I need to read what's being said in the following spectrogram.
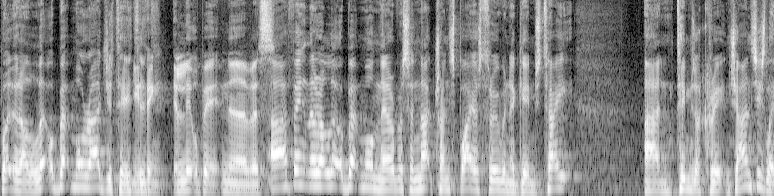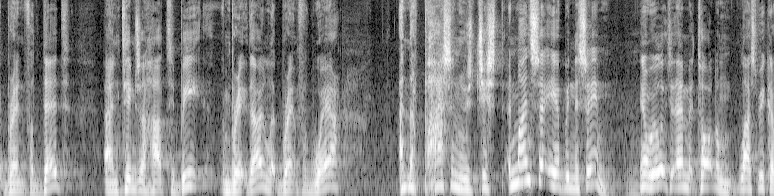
But they're a little bit more agitated. You think a little bit nervous? I think they're a little bit more nervous, and that transpires through when the game's tight and teams are creating chances like Brentford did, and teams are hard to beat and break down like Brentford were. And their passing was just. And Man City have been the same. You know, we looked at them at Tottenham last week or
